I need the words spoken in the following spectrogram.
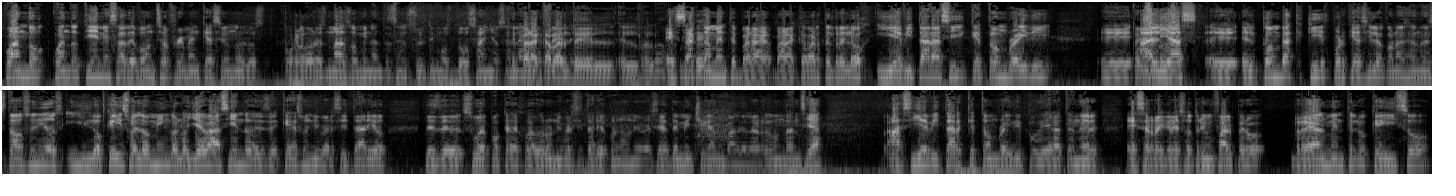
Cuando, cuando tienes a Devonta Freeman, que ha sido uno de los corredores más dominantes en los últimos dos años en Sí, la para NFL. acabarte el, el reloj. Exactamente, para, para acabarte el reloj y evitar así que Tom Brady, eh, alias eh, el Comeback Kid, porque así lo conocen en Estados Unidos, y lo que hizo el domingo lo lleva haciendo desde que es universitario, desde su época de jugador universitario con la Universidad de Michigan, valga la redundancia, así evitar que Tom Brady pudiera tener ese regreso triunfal, pero realmente lo que hizo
